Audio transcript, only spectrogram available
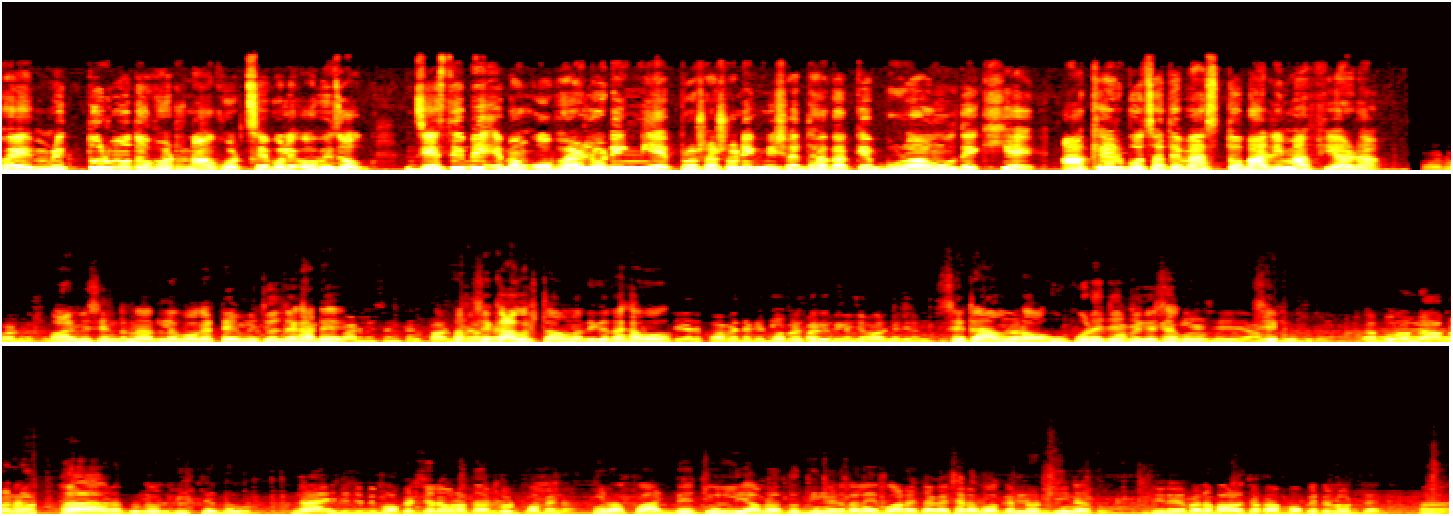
হয়ে মৃত্যুর মতো ঘটনাও ঘটছে বলে অভিযোগ। জেসিবি এবং ওভারলোডিং নিয়ে প্রশাসনিক নিষেধাজ্ঞাকে বুড়ো আঙুল দেখিয়ে আখের গোছাতে ব্যস্ত বালি মাফিয়ারা। পারমিশনটা না দিলে বকেটটা এমনি চলছে ঘাটে? সে কাগজটা আপনাদেরকে দেখাবো? সেটা আপনারা উপরে যে জিজ্ঞাসা করুন। বলুন না আপনার হ্যাঁ ওরা তো লোড দিচ্ছে তো। না এই যে যদি বকেট চলে ওরা তো আর লোড পাবে না। ওরা পার ডে চললি আমরা তো দিনের বেলায় বারো চাকা ছাড়া বকেট লোড দিই না তো। দিনের বেলা বারো চাকা বকেটে লোড দেন। হ্যাঁ।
